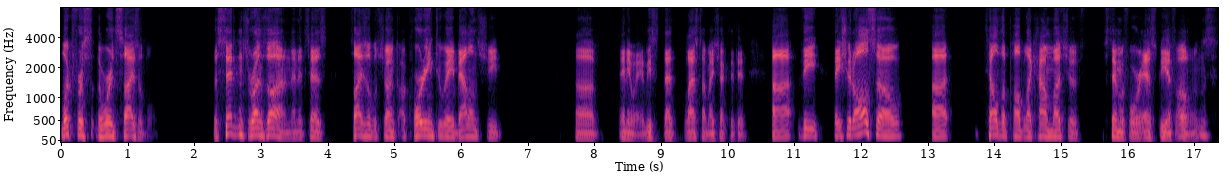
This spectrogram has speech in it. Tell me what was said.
Look for the word sizable. The sentence runs on, and then it says sizable chunk according to a balance sheet. Uh, anyway, at least that last time I checked, it did. Uh, the they should also uh tell the public how much of Semafor SBF owns.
